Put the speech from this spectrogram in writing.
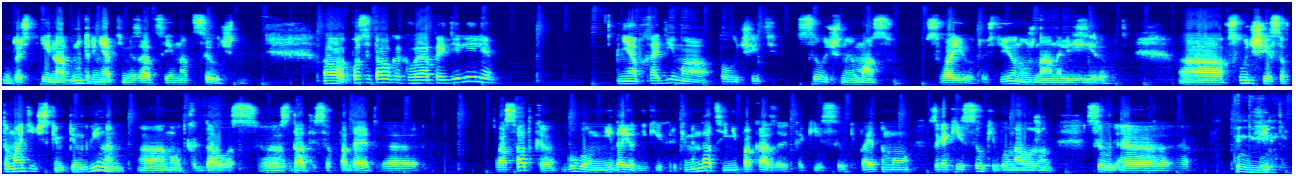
ну, то есть и над внутренней оптимизацией, и над ссылочным. Вот. После того, как вы определили, необходимо получить ссылочную массу свою, то есть ее нужно анализировать. А, в случае с автоматическим пингвином, а, ну вот когда у вас э, с датой совпадает э, просадка, Google не дает никаких рекомендаций, не показывает, какие ссылки. Поэтому за какие ссылки был наложен ссыл, э, фильтр.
